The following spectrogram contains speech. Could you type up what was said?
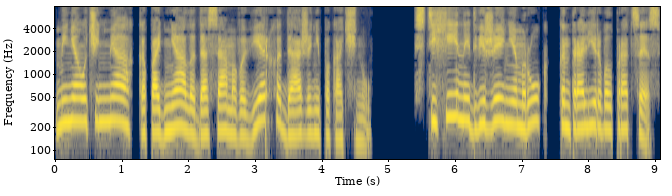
Меня очень мягко подняло до самого верха, даже не покачнув. Стихийный движением рук контролировал процесс,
